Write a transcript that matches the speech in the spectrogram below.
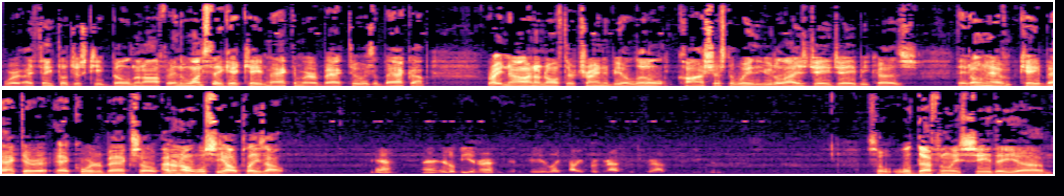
Where I think they'll just keep building off. And once they get Cade McNamara back too as a backup, right now I don't know if they're trying to be a little cautious the way they utilize JJ because they don't have Cade back there at quarterback. So I don't know. We'll see how it plays out. Yeah, it'll be interesting to see like how he progresses throughout the season. So we'll definitely see the um,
